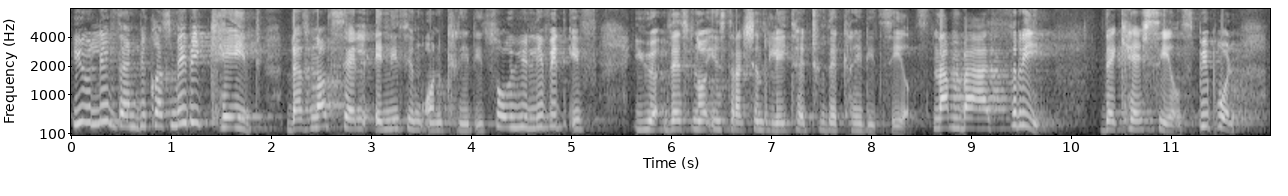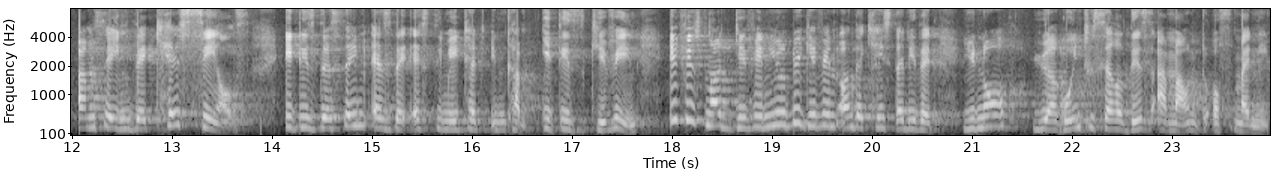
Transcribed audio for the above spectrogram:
you leave them because maybe Kate does not sell anything on credit. So you leave it if you, there's no instruction related to the credit sales. Number three, the cash sales. People, I'm saying the cash sales, it is the same as the estimated income. It is given. If it's not given, you'll be given on the case study that you know you are going to sell this amount of money.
